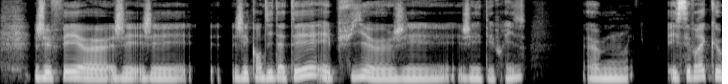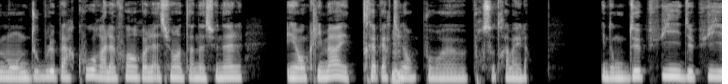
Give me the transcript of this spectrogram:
j'ai fait, euh, j'ai candidaté et puis euh, j'ai été prise. et c'est vrai que mon double parcours, à la fois en relations internationales et en climat, est très pertinent mmh. pour pour ce travail-là. Et donc depuis depuis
